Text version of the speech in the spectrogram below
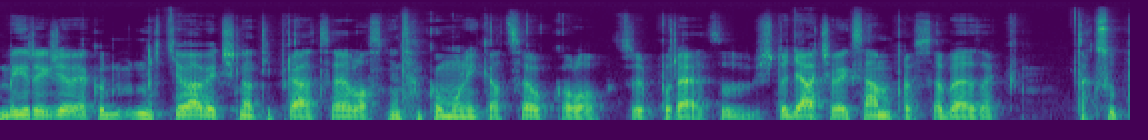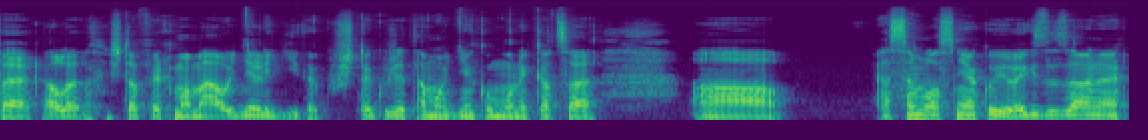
bych řekl, že jako drtivá většina té práce je vlastně ta komunikace okolo, protože pořád, když to dělá člověk sám pro sebe, tak, tak super, ale když ta firma má hodně lidí, tak už, tak už je tam hodně komunikace. A já jsem vlastně jako UX designer,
